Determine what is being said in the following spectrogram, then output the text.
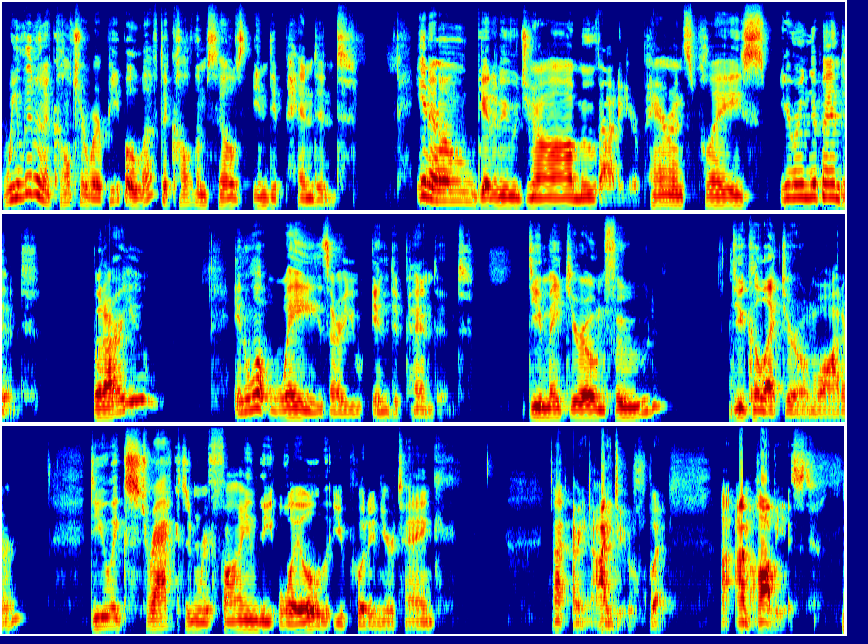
We live in a culture where people love to call themselves independent. You know, get a new job, move out of your parents' place, you're independent. But are you? In what ways are you independent? Do you make your own food? Do you collect your own water? Do you extract and refine the oil that you put in your tank? I, I mean, I do, but I'm a hobbyist.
